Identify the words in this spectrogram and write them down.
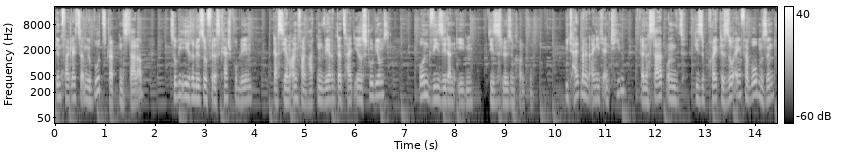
im Vergleich zu einem gebootstrappten Startup, sowie ihre Lösung für das Cash-Problem, das sie am Anfang hatten während der Zeit ihres Studiums und wie sie dann eben dieses lösen konnten. Wie teilt man denn eigentlich ein Team, wenn das Startup und diese Projekte so eng verwoben sind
